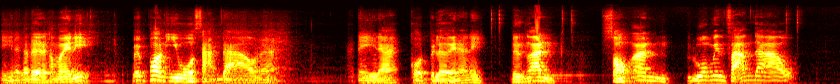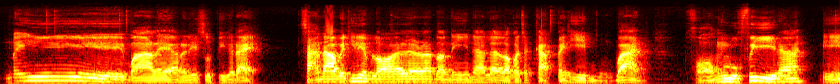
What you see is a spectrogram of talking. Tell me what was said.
นี่แล้วก็เดินเข้ามานี่เว็บพอนอีโวสามดาวนะ อันนี้นะ กดไปเลยนะนี่หนึ่งอันสองอันรวมเป็นสามดาว นี่มาแล้วในที่สุดพี่ก็ได้สามดาวเป็นที่เรียบร้อยแล้วนะตอนนี้นะ แล้วเราก็จะกลับไปที่หมู่บ้านของลูฟี่นะ นี่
